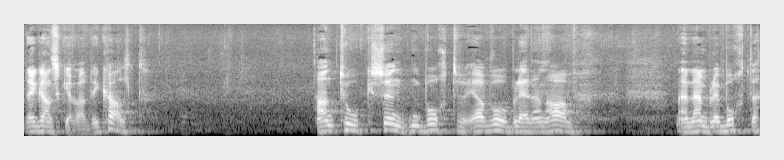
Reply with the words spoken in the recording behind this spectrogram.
Det er ganske radikalt. Han tok synden bort. Ja, hvor ble den av? Nei, den ble borte.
